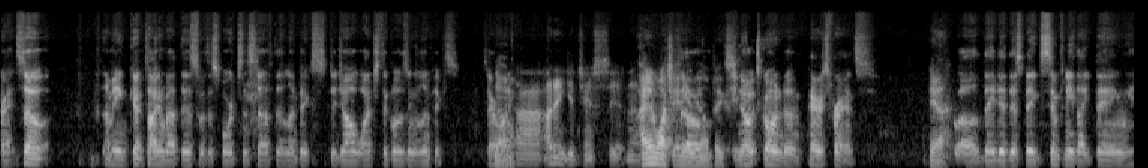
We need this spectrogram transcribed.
Right. So, I mean, talking about this with the sports and stuff, the Olympics. Did y'all watch the closing Olympics ceremony? uh, I didn't get a chance to see it. No. I didn't watch any of the Olympics. You know, it's going to Paris, France. Yeah, Well, they did this big symphony like thing,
